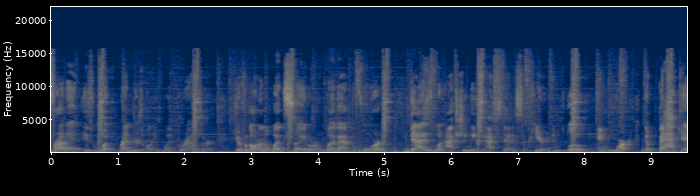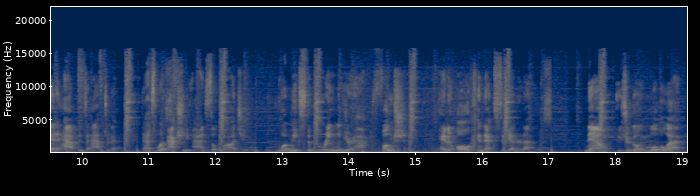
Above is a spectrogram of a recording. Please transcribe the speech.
Front-end is what renders on a web browser. If you ever gone on a website or a web app before, that is what actually makes aesthetics appear and load and work. The back end happens after that. That's what actually adds the logic, what makes the brain of your app function, and it all connects together that way. Now, if you're going mobile app,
